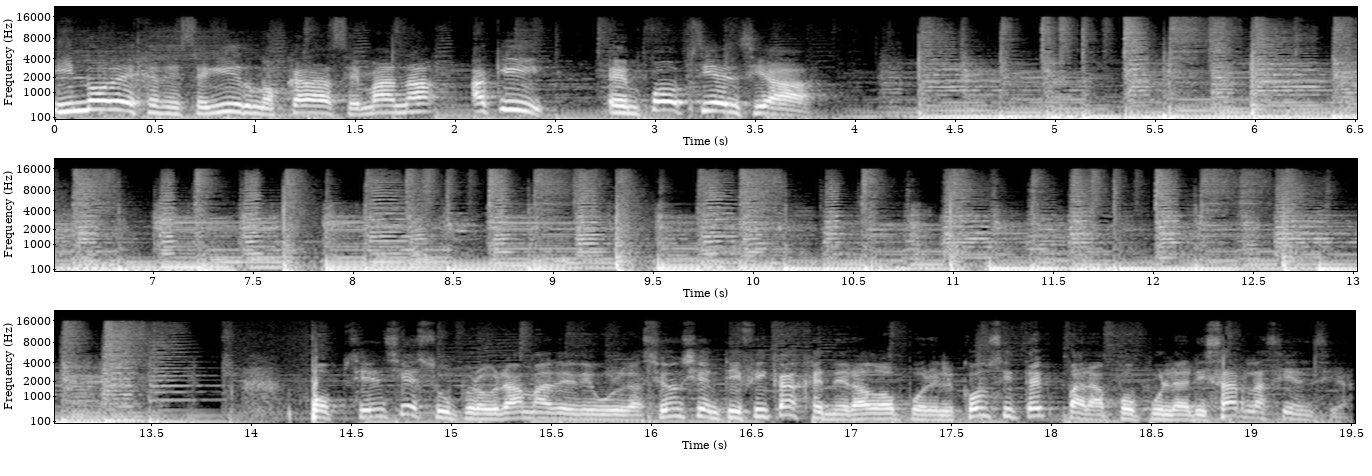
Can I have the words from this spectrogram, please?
y no dejes de seguirnos cada semana aquí en Pop Ciencia. PopCiencia es su programa de divulgación científica generado por el Concitec para popularizar la ciencia.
